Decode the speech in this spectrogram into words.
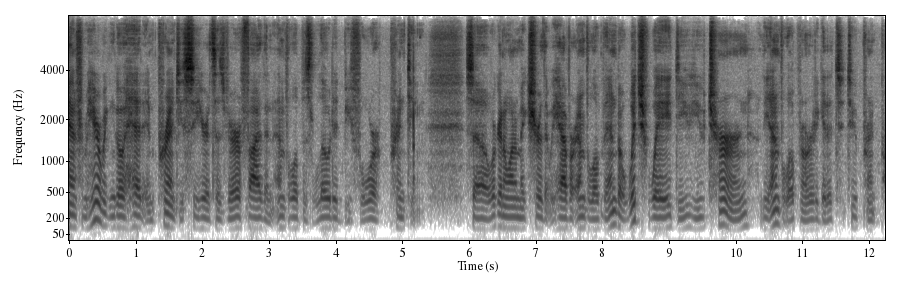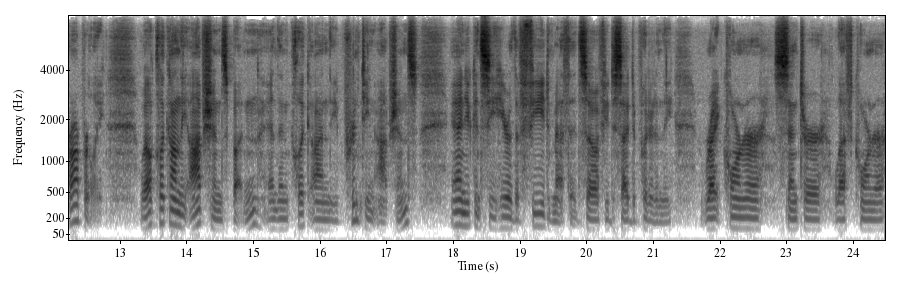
And from here we can go ahead and print. You see here it says verify that an envelope is loaded before printing. So we're going to want to make sure that we have our envelope in, but which way do you turn the envelope in order to get it to, to print properly? Well, click on the options button and then click on the printing options and you can see here the feed method. So if you decide to put it in the right corner, center, left corner,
